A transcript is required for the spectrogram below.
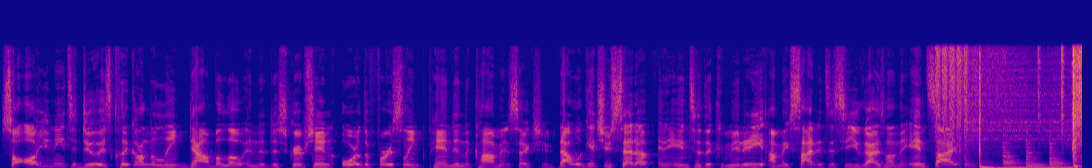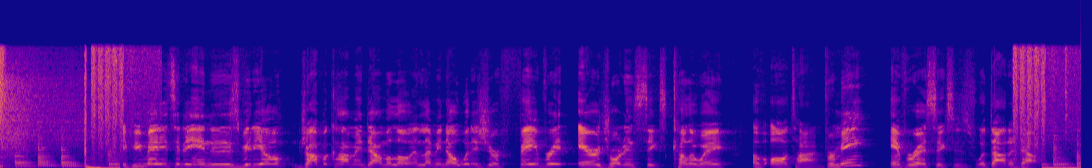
So all you need to do is click on the link down below in the description or the first link pinned in the comment section. That will get you set up and into the community. I'm excited to see you guys on the inside. If you made it to the end of this video, drop a comment down below and let me know what is your favorite Air Jordan 6 colorway of all time. For me, infrared sixes, without a doubt.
